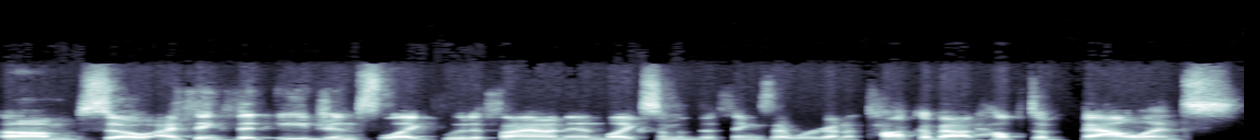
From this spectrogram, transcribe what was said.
Um, so I think that agents like glutathione and like some of the things that we're going to talk about help to balance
